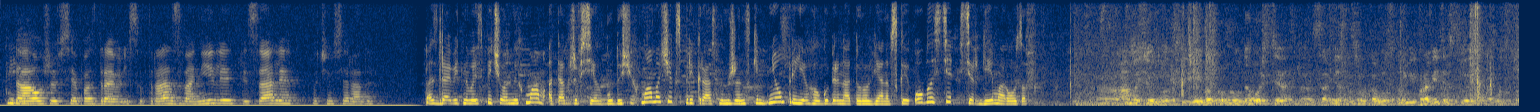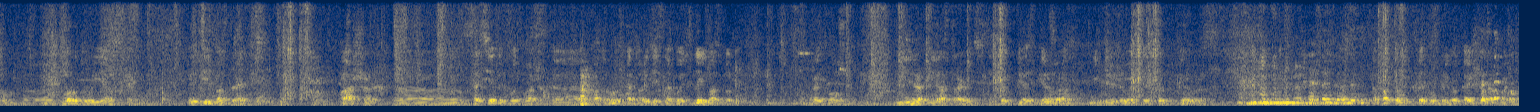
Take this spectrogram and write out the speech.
Да, уже все поздравили с утра, звонили, писали, очень все рады. Поздравить новоиспеченных мам, а также всех будущих мамочек с прекрасным женским днем приехал губернатор Ульяновской области Сергей Морозов. Мы сегодня вот имеем огромное удовольствие совместно с руководством и правительства, и руководством э, города Ульяновска прийти поздравить ваших э, соседок, вот ваших э, подружек, которые здесь находятся, да и вас тоже. Поэтому не, не расстраивайтесь, это первый раз, не переживайте, это первый раз. А потом к этому привыкаешь и нормально.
